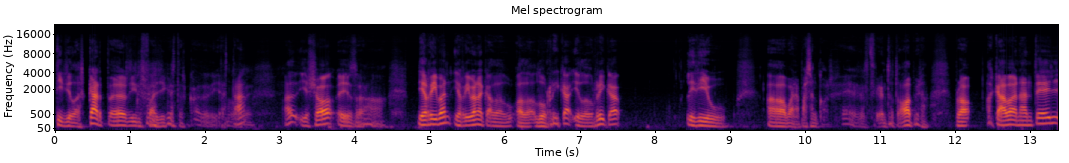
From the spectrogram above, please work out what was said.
tiri les cartes i ens faci aquestes coses, i ja està. Val? I això és... Uh... I arriben, i arriben a cada a l'Ulrica, i l'Ulrica li diu... Uh, bueno, passen coses, eh? es feien tota l'òpera, però acaba anant ell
